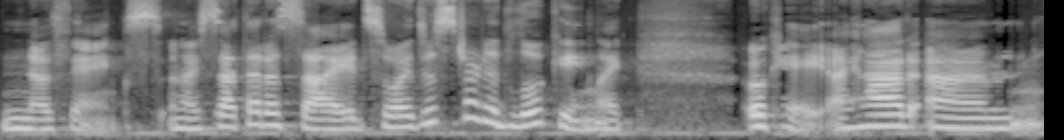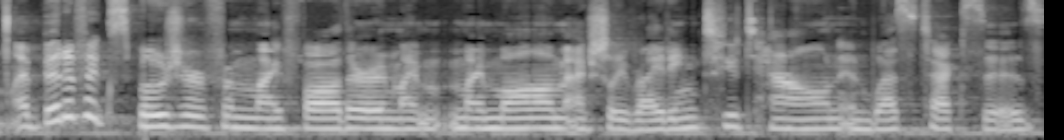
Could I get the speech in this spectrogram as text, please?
no thanks. And I set that aside. So I just started looking like, Okay, I had um, a bit of exposure from my father and my, my mom actually riding to town in West Texas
